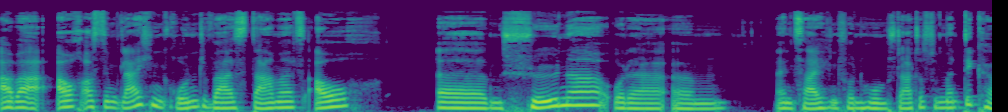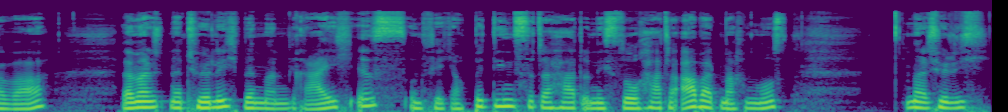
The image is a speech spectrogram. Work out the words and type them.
aber auch aus dem gleichen Grund war es damals auch ähm, schöner oder ähm, ein Zeichen von hohem Status, wenn man dicker war. Weil man natürlich, wenn man reich ist und vielleicht auch Bedienstete hat und nicht so harte Arbeit machen muss, man natürlich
